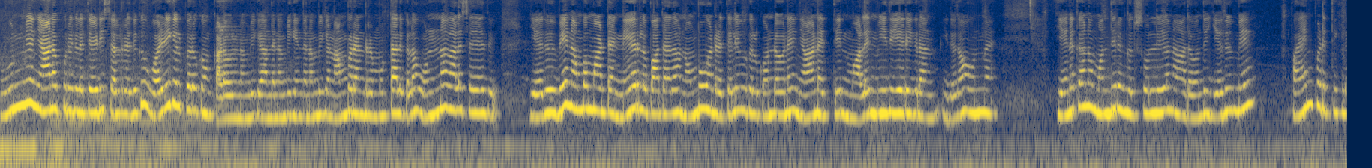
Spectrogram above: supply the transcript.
உண்மையை ஞான புரிதலை தேடி செல்றதுக்கு வழிகள் பிறக்கும். கடவுள் நம்பிக்கை அந்த நம்பிக்கை இந்த நம்பிக்கை நம்புறன்ற முட்டாளுக்கெல்லாம் ஒன்றும் வேலை செய்யாது. எதுவுமே நம்ப மாட்டேன். நேரில் பார்த்தாதான் நம்புவன்ற தெளிவுகள் கொண்டவனே ஞானத்தின் மலை மீது ஏறுகிறான். இதுதான் உண்மை. எனக்கான மந்திரங்கள் சொல்லியோ நான் அதை வந்து எதுவுமே பயன்படுத்திக்கல.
